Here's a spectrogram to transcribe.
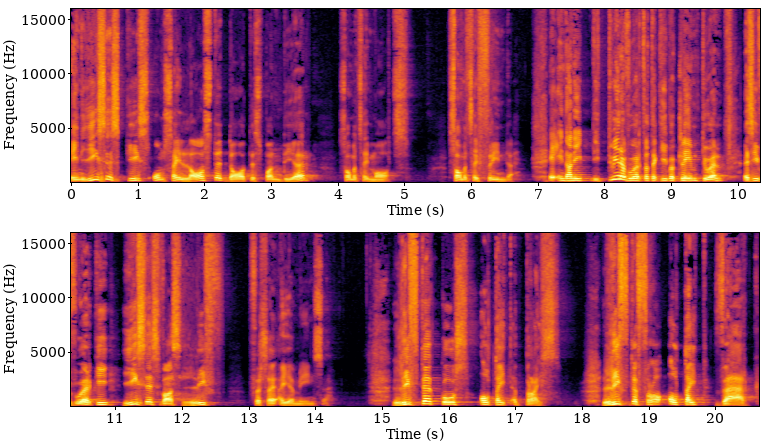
En Jesus kies om sy laaste dae te spandeer saam met sy maats. saam met sy vriende. En, en dan die die tweede woord wat ek hier beklemtoon is die woordjie Jesus was lief vir sy eie mense. Liefde kos altyd 'n prys. Liefde vra altyd werk.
